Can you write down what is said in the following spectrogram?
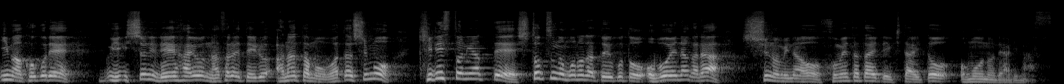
今ここで一緒に礼拝をなされているあなたも私もキリストにあって一つのものだということを覚えながら主の皆を褒めたたえていきたいと思うのであります。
